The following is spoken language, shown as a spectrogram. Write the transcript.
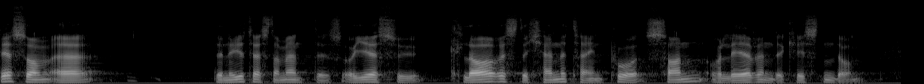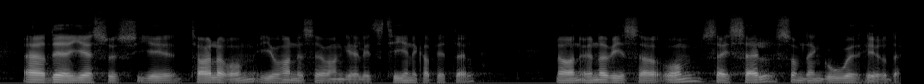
Det som er Det nye testamentets og Jesu klareste kjennetegn på sann og levende kristendom, er det Jesus taler om i Johannesevangeliets tiende kapittel, når han underviser om seg selv som den gode hyrde.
